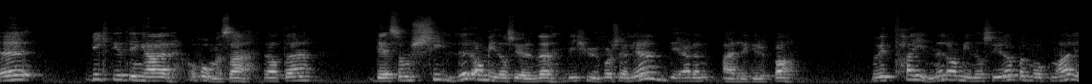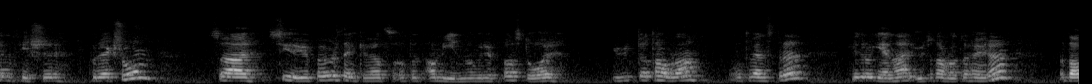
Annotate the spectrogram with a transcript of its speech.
Eh, viktige ting her å få med seg er at eh, det som skiller aminosyrene, de 20 forskjellige, det er den R-gruppa. Når vi tegner aminosyra på den måten her, i en Fischer-projeksjon, så er syregruppa øverst, tenker vi at, at aminogruppa står ut av tavla og til venstre, hydrogen her ut av tavla til høyre, og da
